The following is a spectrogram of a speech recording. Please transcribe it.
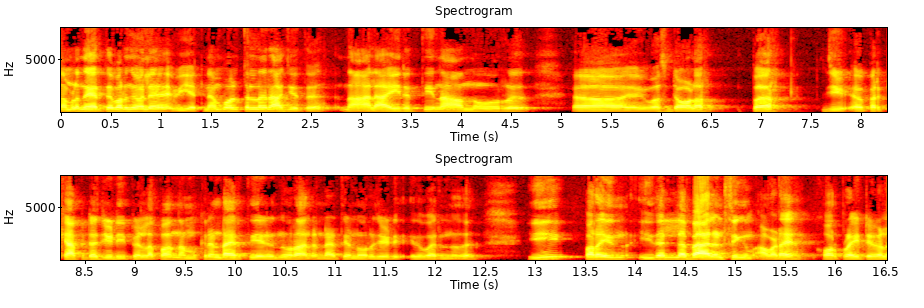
നമ്മൾ നേരത്തെ പറഞ്ഞ പോലെ വിയറ്റ്നാം പോലത്തുള്ള രാജ്യത്ത് നാലായിരത്തി നാനൂറ് U S dollar per G per capital G D P ഉള്ളപ്പോൾ നമുക്ക് രണ്ടായിരത്തി എഴുന്നൂറ് രണ്ടായിരത്തി എണ്ണൂറ് ജി ഡി ഇത് വരുന്നത്. ഈ പറയുന്ന ഇതെല്ലാം ബാലൻസിങ്ങും അവിടെ കോർപ്പറേറ്റുകൾ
